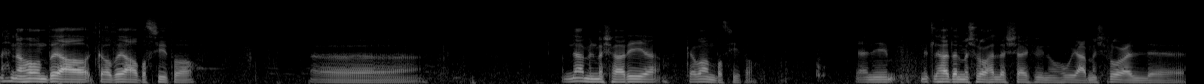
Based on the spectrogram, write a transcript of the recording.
نحن هون ضيعه كضيعة بسيطة. آه، بنعمل مشاريع كمان بسيطة. يعني مثل هذا المشروع هلا شايفينه هو يعني مشروع ال-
